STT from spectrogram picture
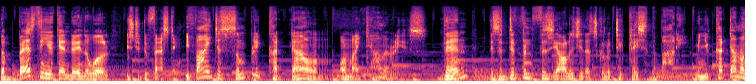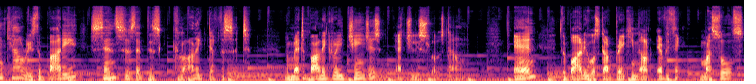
The best thing you can do in the world is to do fasting. If I just simply cut down on my calories, then there's a different physiology that's going to take place in the body. When you cut down on calories, the body senses that there's caloric deficit. Your metabolic rate changes, actually slows down. And the body will start breaking down everything, muscles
